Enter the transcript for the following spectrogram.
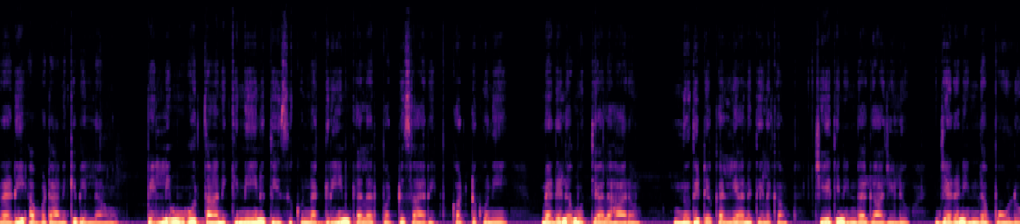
రెడీ అవ్వటానికి వెళ్ళాము. పెళ్ళి ముహూర్తానికి నేను తీసుకున్న గ్రీన్ కలర్ పట్టు సారీ కట్టుకుని మెడలో ముత్యాల హారం నుదిట కళ్యాణ తిలకం చేతి నిండా గాజులు జడ నిండా పూలు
